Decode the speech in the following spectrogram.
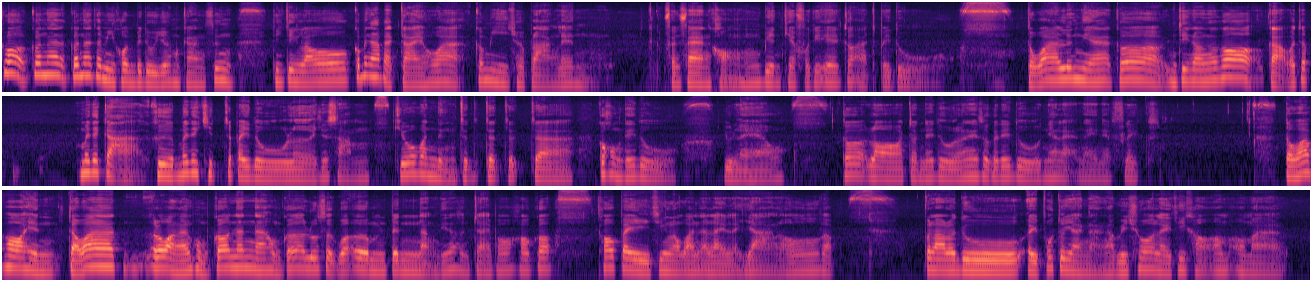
ก็ก็น่าก็น่าจะมีคนไปดูเยอะเหมือนกัน ซึ่งจริง ๆ แล้วก็ไม่น่าแปลกใจเพราะว่าก็มีเชอปรางเล่น แฟนๆของ BNK48 ก็อาจจะไปดู แต่ว่าเรื่องนี้ก็จริงๆเราก็กะว่าจะไม่ได้กะคือไม่ได้คิดจะไปดูเลยด้วยซ้ำคิดว่าวันหนึ่งจะจะจะจะก็คงได้ดูอยู่แล้ว ก็รอจนได้ดูแล้วในสุดก็ได้ดูเนี่ยแหละใน Netflix แต่ว่าพอเห็นแต่ว่าระหว่างนั้นผมก็นั่นนะ ผมก็รู้สึกว่าเออมันเป็นหนังที่น่าสนใจ เพราะว่าเขาก็เข้าไปชิงรางวัลอะไรหลายอย่างแล้วแบบเวลาเราดูไอ้พวกตัวอย่างหนังอะวิชวลอะไรที่เขาเอาเอามา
